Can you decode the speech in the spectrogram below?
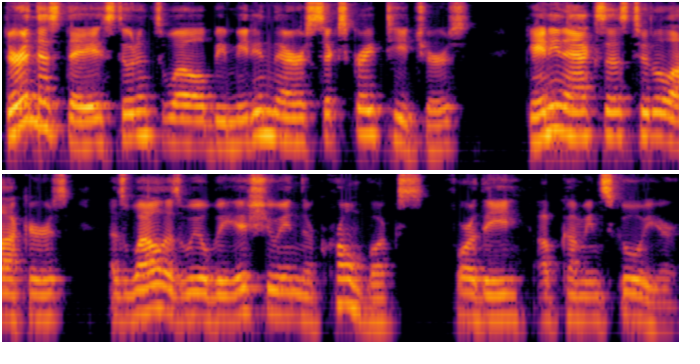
During this day, students will be meeting their sixth grade teachers, gaining access to the lockers, as well as we will be issuing their Chromebooks for the upcoming school year.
